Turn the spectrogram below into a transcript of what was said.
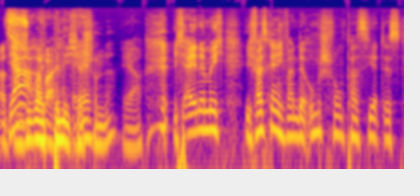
Also so weit aber, bin ich ja hä? schon, ne? Ja. Ich erinnere mich, ich weiß gar nicht, wann der Umschwung passiert ist.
